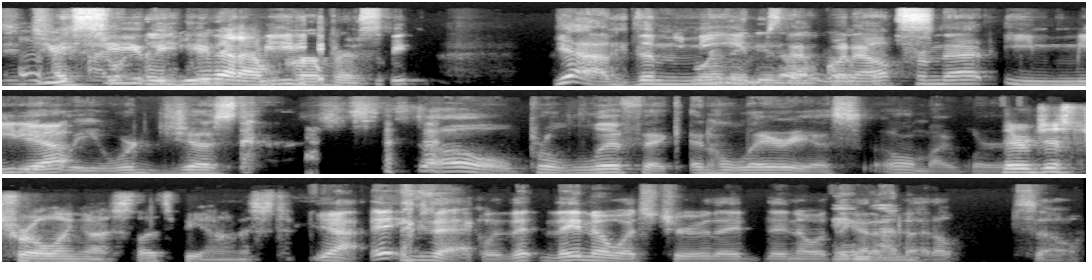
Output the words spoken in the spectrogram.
Did you I see the do that on purpose. Yeah, the swear they do memes that that went out from that immediately were just so prolific and hilarious. Oh my word. They're just trolling us. Let's be honest. Yeah, exactly. they, they know what's true. They they know what they got to peddle. So,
